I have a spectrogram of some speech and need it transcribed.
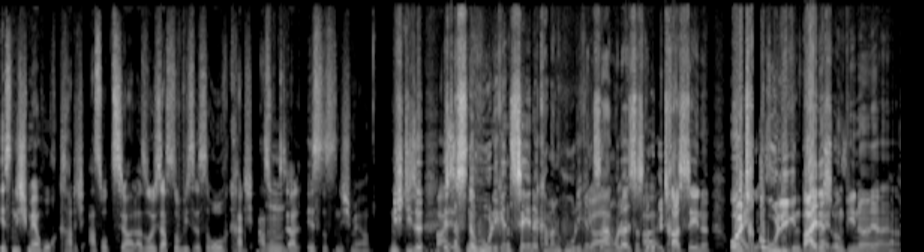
ist nicht mehr hochgradig asozial. Also ich sag's so, wie es ist, hochgradig Mhm. asozial ist es nicht mehr. Nicht diese. Weil- ist das eine Hooligan-Szene? Kann man Hooligan Ja, sagen? Oder ist das eine ja, Ultraszene? Ultra-Hooligan, beides, Beides. irgendwie, ne? Ja, ja.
